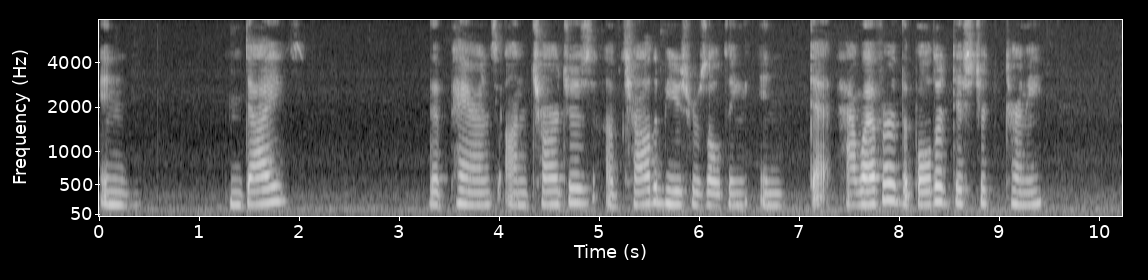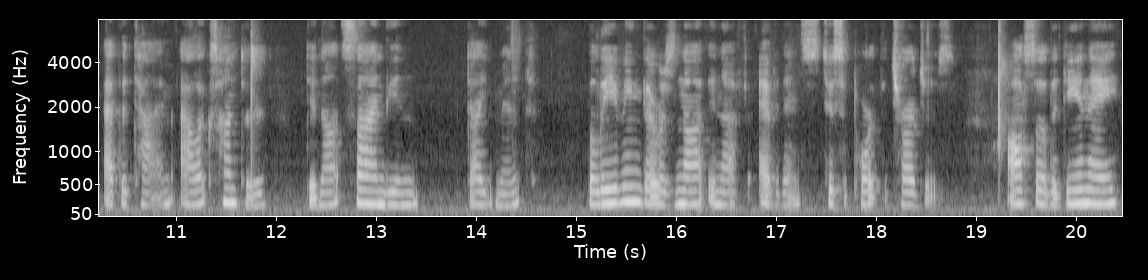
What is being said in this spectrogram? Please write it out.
indict the parents on charges of child abuse resulting in death. However, the Boulder District Attorney at the time, Alex Hunter, did not sign the indictment, believing there was not enough evidence to support the charges. Also, the DNA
